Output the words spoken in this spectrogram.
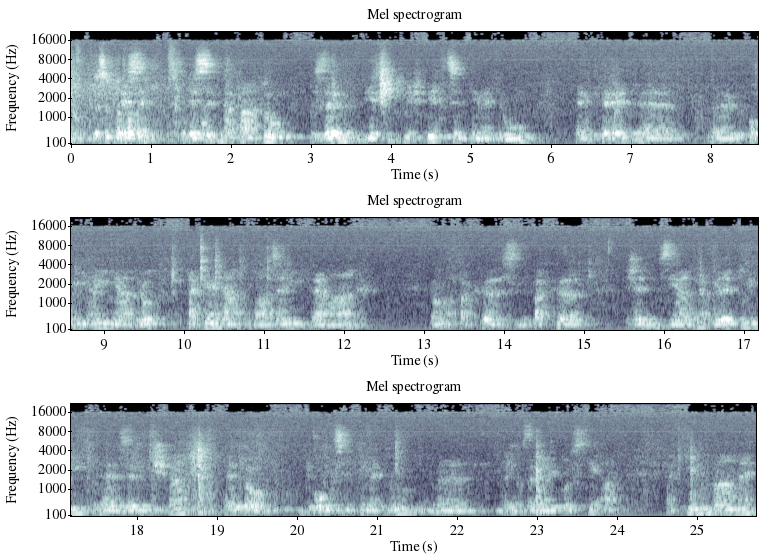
No, 10 na 10, 10 na pátou zrn větších než 5 cm, které obíhají jádro také na vázaných dramách. No a pak, pak že z jádra vyletují zrníčka do dvou centimetrů velikosti a, a tím máme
